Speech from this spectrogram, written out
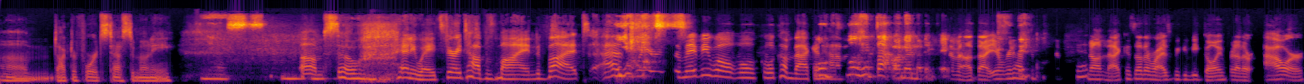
um, dr ford's testimony. Yes. Mm-hmm. um so anyway it's very top of mind but as yes. we're so maybe we'll we'll we'll come back and we'll, have we'll hit that one another day about that. Yeah we're gonna have to in on that because otherwise we could be going for another hour.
